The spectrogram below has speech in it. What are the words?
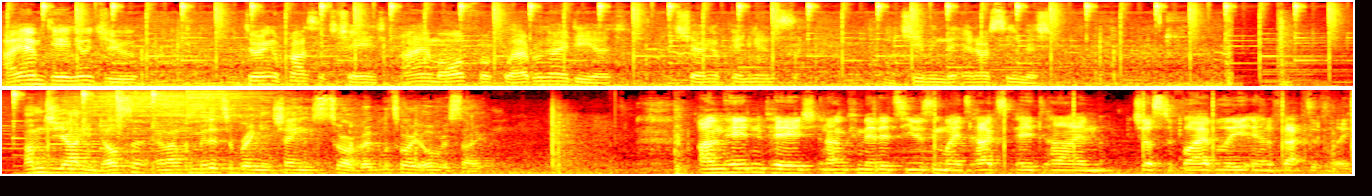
I am Daniel Jew. During a process of change, I am all for collaborating ideas and sharing opinions and achieving the NRC mission. I'm Gianni Nelson, and I'm committed to bringing change to our regulatory oversight. I'm Hayden Page, and I'm committed to using my tax-paid time justifiably and effectively.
